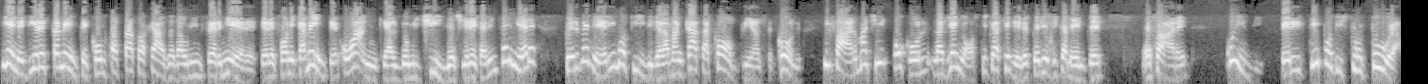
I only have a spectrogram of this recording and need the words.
viene direttamente contattato a casa da un infermiere telefonicamente o anche al domicilio si reca l'infermiere per vedere i motivi della mancata compliance con i farmaci o con la diagnostica che deve periodicamente eh, fare. Quindi, per il tipo di struttura,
